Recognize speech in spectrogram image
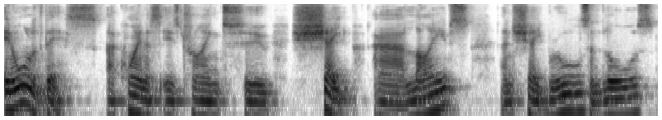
In all of this, Aquinas is trying to shape our lives and shape rules and laws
